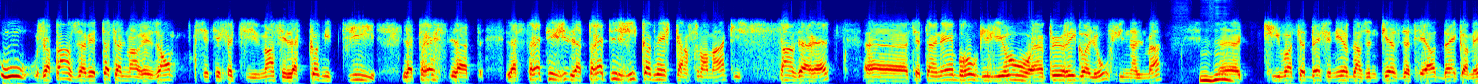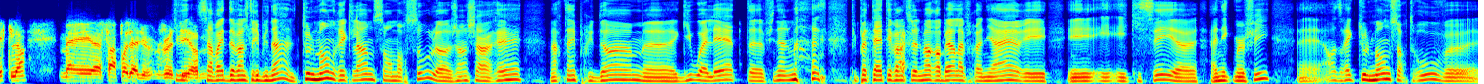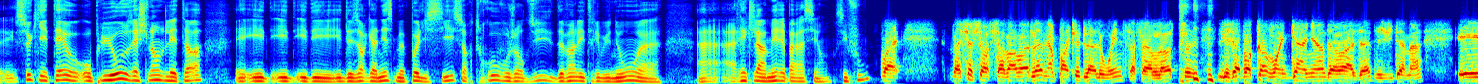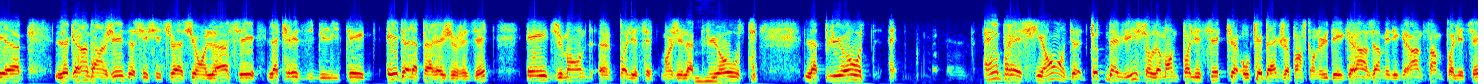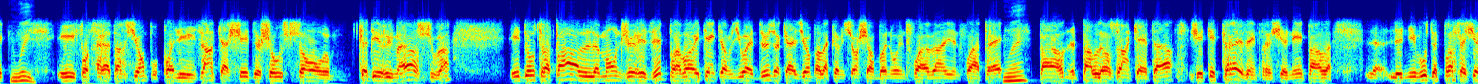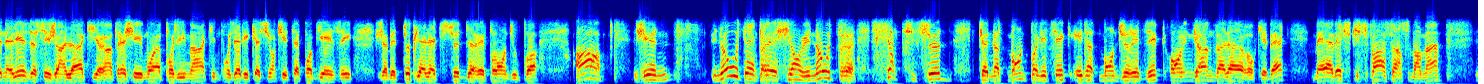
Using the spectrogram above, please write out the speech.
où je pense que vous avez totalement raison, c'est effectivement c'est la comitie, la, la stratégie, la stratégie comique en ce moment qui sans arrêt. Euh, c'est un imbroglio un peu rigolo finalement. Mhm. euh, qui va peut-être bien finir dans une pièce de théâtre bien comique, là, mais euh, ça n'a pas d'allure. Je veux dire, Ça va être devant le tribunal. Tout le monde réclame son morceau, là. Jean Charest, Martin Prudhomme, euh, Guy Wallet, euh, finalement, puis peut-être éventuellement Robert Lafrenière et, et, et, et qui sait, euh, Annick Murphy. On dirait que tout le monde se retrouve, ceux qui étaient au- plus hauts échelons de l'État et, des, et des organismes policiers se retrouvent aujourd'hui devant les tribunaux à, réclamer réparation. C'est fou. Ouais. Ben c'est ça, ça va avoir l'air d'un party de l'Halloween, cette affaire-là. Les avocats vont être gagnants de A à Z, évidemment. Et euh, le grand danger de ces situations-là, c'est la crédibilité et de l'appareil juridique et du monde euh, politique. Moi, j'ai la plus haute, la plus haute impression de toute ma vie sur le monde politique au Québec. Je pense qu'on a eu des grands hommes et des grandes femmes politiques. Oui. Et il faut faire attention pour pas les entacher de choses qui sont que des rumeurs souvent. Et d'autre part, le monde juridique, pour avoir été interviewé à deux occasions par la commission Charbonneau, une fois avant et une fois après, Ouais. par, par leurs enquêteurs, j'ai été très impressionné par le, le- le niveau de professionnalisme de ces gens-là qui rentraient chez moi poliment, qui me posaient des questions qui n'étaient pas biaisées. J'avais toute la latitude de répondre ou pas. Or, j'ai une une autre impression, une autre certitude que notre monde politique et notre monde juridique ont une grande valeur au Québec, mais avec ce qui se passe en ce moment,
